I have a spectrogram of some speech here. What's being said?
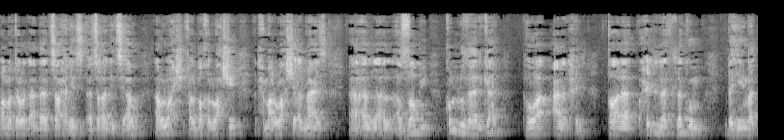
وما تولد عن ذلك سواء الإنس, سواء الإنس أو, أو الوحشي. فالبقر الوحشي الحمار الوحشي الماعز الظبي كل ذلك هو على الحل. قال أحلت لكم بهيمة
